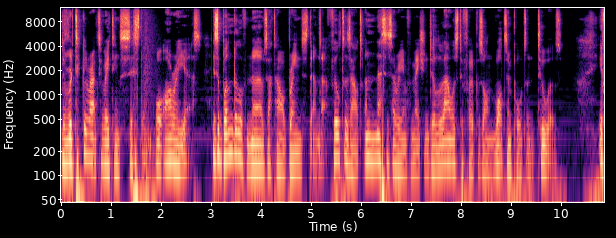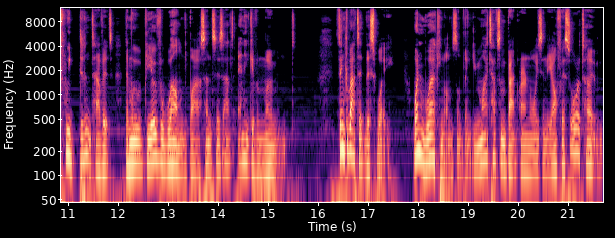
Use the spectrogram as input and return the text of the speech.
The reticular activating system, or RAS, is a bundle of nerves at our brainstem that filters out unnecessary information to allow us to focus on what's important to us. If we didn't have it, then we would be overwhelmed by our senses at any given moment. Think about it this way. When working on something, you might have some background noise in the office or at home.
